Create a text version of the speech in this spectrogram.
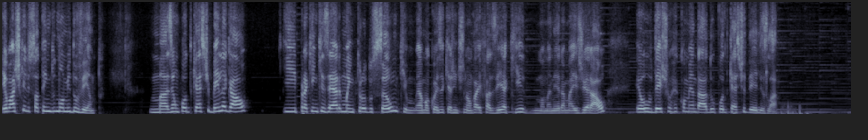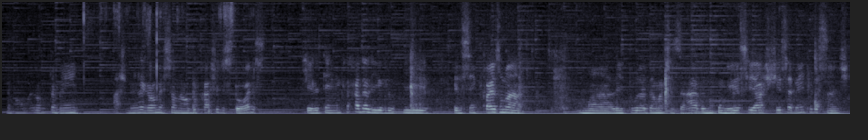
eu acho que ele só tem do nome do vento. Mas é um podcast bem legal. E para quem quiser uma introdução, que é uma coisa que a gente não vai fazer aqui de uma maneira mais geral, eu deixo recomendado o podcast deles lá. Eu também acho bem legal mencionar o do Caixa de Histórias, que ele tem um para cada livro. E ele sempre faz uma uma leitura dramatizada no começo e acho que isso é bem interessante.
